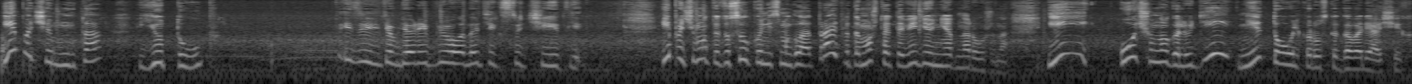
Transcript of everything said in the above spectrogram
И почему-то YouTube Извините, у меня ребеночек сучит. И почему-то эту ссылку не смогла отправить, потому что это видео не обнаружено. И очень много людей, не только русскоговорящих,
